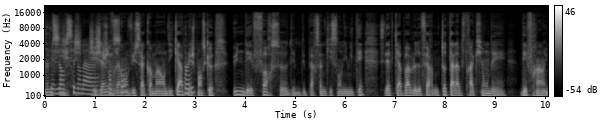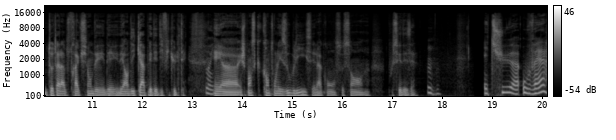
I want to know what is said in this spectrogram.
même si j'ai jamais chanson. vraiment vu ça comme un handicap, Oui. mais je pense que une des forces des, des personnes qui sont limitées, c'est d'être capable de faire une totale abstraction des, des freins, une totale abstraction des, des, des handicaps et des difficultés. Oui. Et, euh, et je pense que quand on les oublie, c'est là qu'on se sent euh, pousser des ailes. Mhm. Es-tu euh, ouvert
